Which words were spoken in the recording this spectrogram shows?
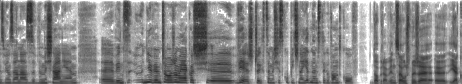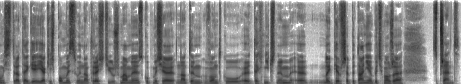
związana z wymyślaniem, y, więc nie wiem, czy możemy jakoś, wiesz, czy chcemy się skupić na jednym z tych wątków, Dobra, więc załóżmy, że e, jakąś strategię, jakieś pomysły na treści już mamy. Skupmy się na tym wątku e, technicznym. E, no i pierwsze pytanie, być może sprzęt.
